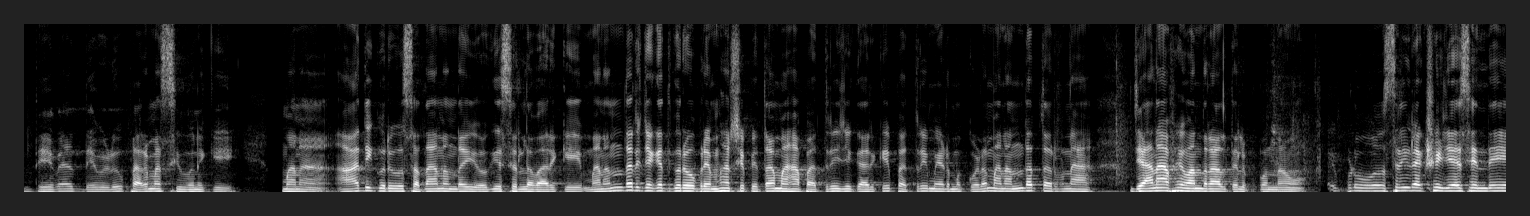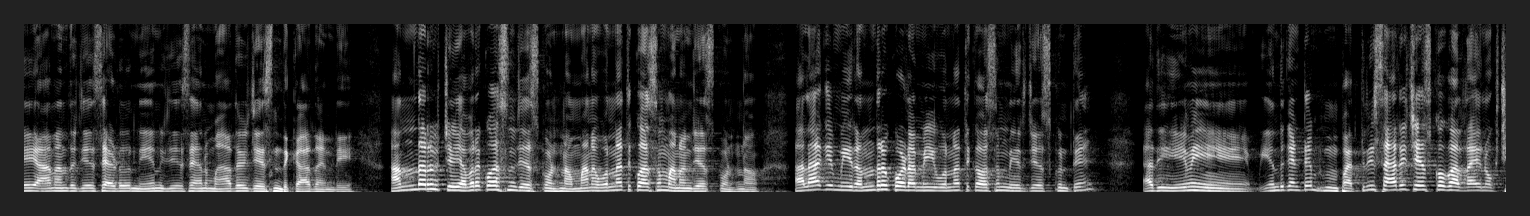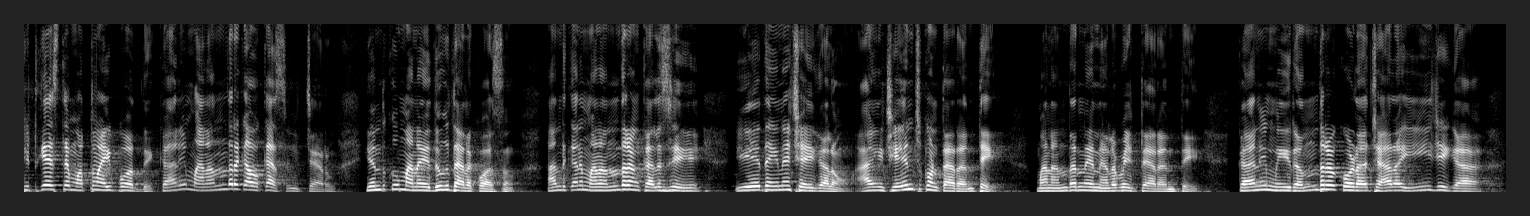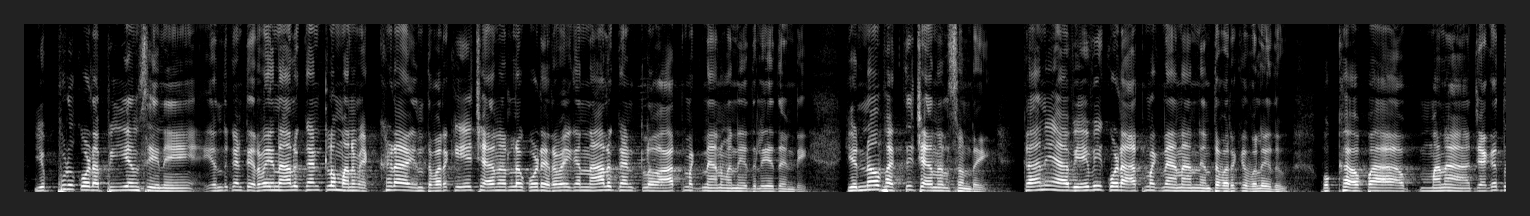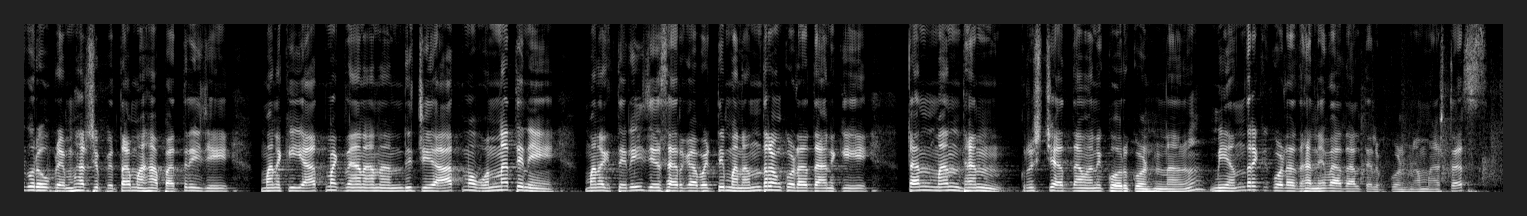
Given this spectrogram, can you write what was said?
దేవాదేవుడు పరమశివునికి మన ఆది గురువు సదానంద యోగేశ్వరుల వారికి మనందరి జగద్గురువు బ్రహ్మర్షి పితామహ పత్రిజీ గారికి పత్రి మేడమకు కూడా మనందరి తరఫున జానాభివందనాలు తెలుపుకుందాం. ఇప్పుడు శ్రీలక్ష్మి చేసింది ఆనంద్ చేశాడు నేను చేశాను మాధవి చేసింది కాదండి. అందరూ చే- ఎవరి కోసం చేసుకుంటున్నాం? మన ఉన్నతి కోసం మనం చేసుకుంటున్నాం. అలాగే మీరందరూ కూడా మీ ఉన్నతి కోసం మీరు చేసుకుంటే అది ఏమి ఎందుకంటే ప్రతిసారి చేసుకోగలరు? ఆయన ఒక చిటికేస్తే మొత్తం అయిపోద్ది. కానీ మనందరికి అవకాశం ఇచ్చారు. ఎందుకు? మన ఎదుగుదల కోసం. అందుకని మనందరం కలిసి ఏదైనా చేయగలం. ఆయన చేయించుకుంటారు అంతే మనందరినీ నిలబెట్టారు అంతే కానీ మీరందరూ కూడా చాలా ఈజీగా ఎప్పుడు కూడా పిఎంసీని ఎందుకంటే ఇరవై నాలుగు గంటలు మనం ఎక్కడ ఇంతవరకు ఏ ఛానల్లో కూడా ఇరవై నాలుగు గంటలు ఆత్మజ్ఞానం అనేది లేదండి. ఎన్నో భక్తి ఛానల్స్ ఉన్నాయి. కానీ అవి ఏవి కూడా ఆత్మజ్ఞానాన్ని ఇంతవరకు ఇవ్వలేదు. ఒక్క ప మన జగద్గురు బ్రహ్మర్షి పితామహ పత్రిజీ మనకి ఆత్మజ్ఞానాన్ని అందించి ఆత్మ ఉన్నతిని మనకు తెలియజేశారు కాబట్టి మనందరం కూడా దానికి తన్ మన్ ధన్ కృషి చేద్దామని కోరుకుంటున్నాను. మీ అందరికీ కూడా ధన్యవాదాలు తెలుపుకుంటున్నాం మాస్టర్స్.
